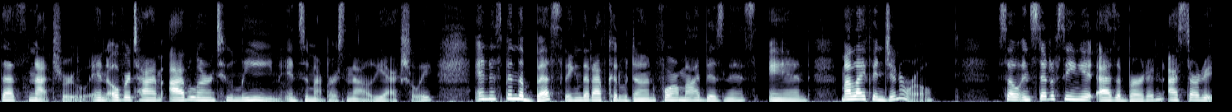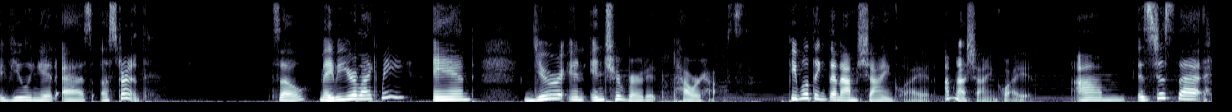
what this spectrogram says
that's not true. And over time, I've learned to lean into my personality actually. And it's been the best thing that I could have done for my business and my life in general. So instead of seeing it as a burden, I started viewing it as a strength. So maybe you're like me and you're an introverted powerhouse. People think that I'm shy and quiet. I'm not shy and quiet. Um, it's just that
